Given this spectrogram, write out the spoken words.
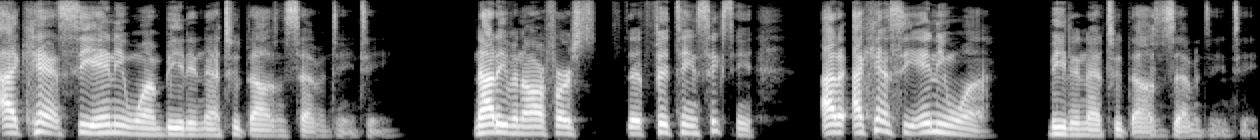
I can't see anyone beating that 2017 team. Not even our first the 15, 16. I, I can't see anyone beating that 2017 team.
